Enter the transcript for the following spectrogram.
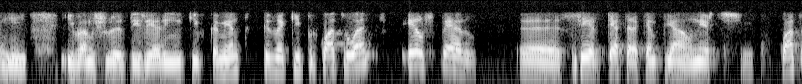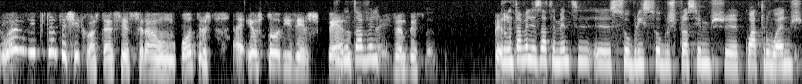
E, e vamos dizer inequivocamente que daqui por quatro anos eu espero uh, ser tetracampeão nestes quatro anos e, portanto, as circunstâncias serão outras. Eu estou a dizer espero. Perguntava-lhe exatamente uh, sobre isso, sobre os próximos uh, quatro anos.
